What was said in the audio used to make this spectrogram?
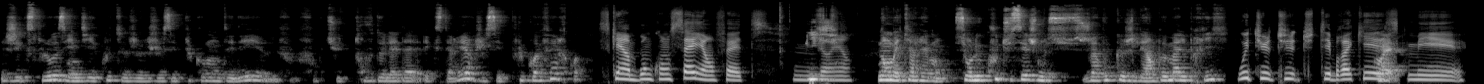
j'explose et il me dit écoute je je sais plus comment t'aider il faut, que tu trouves de l'aide extérieure je sais plus quoi faire quoi. Ce qui est un bon conseil en fait mine de rien non mais carrément. Sur le coup tu sais je me j'avoue que je l'ai un peu mal pris. Oui tu tu tu t'es braqué mais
